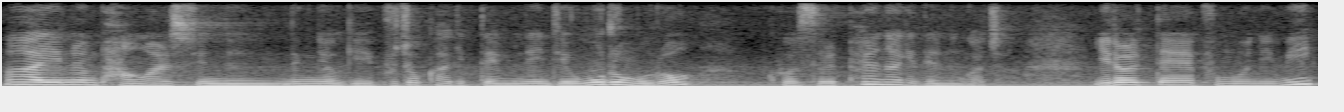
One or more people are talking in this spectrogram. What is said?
아이는 방어할 수 있는 능력이 부족하기 때문에 이제 울음으로 그것을 표현하게 되는 거죠. 이럴 때 부모님이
